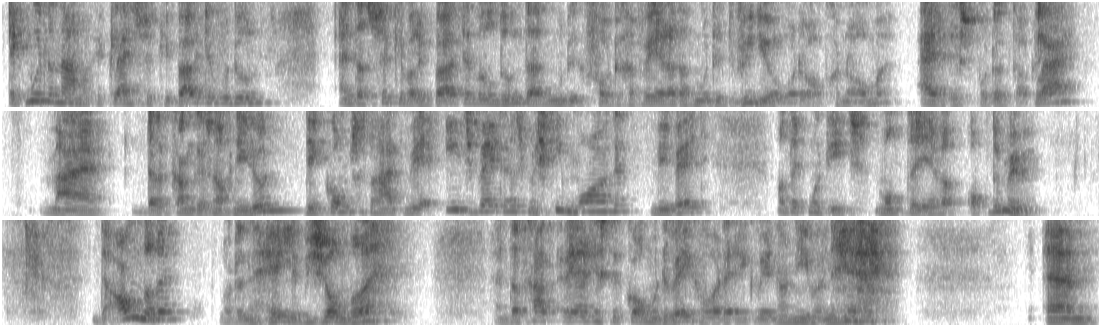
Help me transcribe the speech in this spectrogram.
Ik moet er namelijk een klein stukje buiten voor doen. En dat stukje wat ik buiten wil doen, dat moet ik fotograferen, dat moet in de video worden opgenomen. Eigenlijk is het product al klaar, maar dat kan ik dus nog niet doen. Die komt zodra het weer iets beter is, misschien morgen, wie weet want ik moet iets monteren op de muur. De andere wordt een hele bijzondere. En dat gaat ergens de komende week worden. Ik weet nog niet wanneer. Um,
